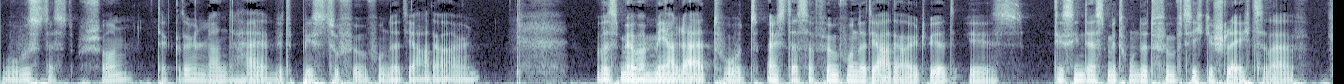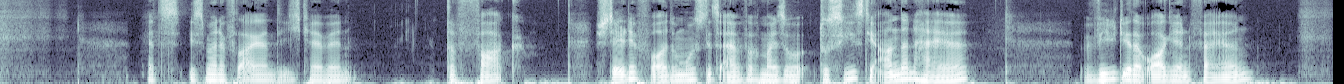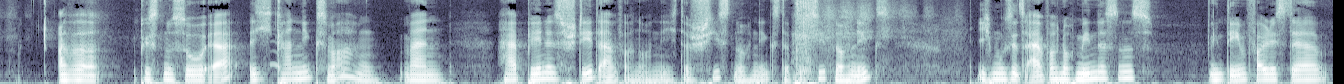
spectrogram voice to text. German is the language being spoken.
Wusstest du schon, der Grönlandhai wird bis zu 500 Jahre alt. Was mir aber mehr leid tut, als dass er 500 Jahre alt wird, ist, die sind erst mit 150 geschlechtsreif. Jetzt ist meine Frage an dich, Kevin. The fuck? Stell dir vor, du musst jetzt einfach mal so, du siehst die anderen Haie wild ihre Orgien feiern, aber bist nur so, ja, ich kann nichts machen. Mein Halbpenis steht einfach noch nicht, da schießt noch nichts, da passiert noch nichts. Ich muss jetzt einfach noch mindestens, in dem Fall ist der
